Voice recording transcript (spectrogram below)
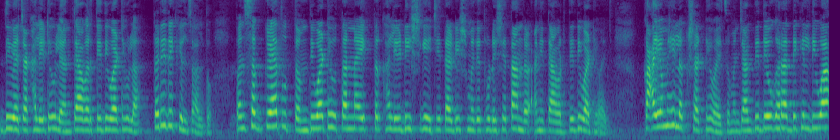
दिव्याच्या खाली ठेवल्या आणि त्यावरती दिवा ठेवला तरी देखील चालतो. पण सगळ्यात उत्तम दिवा ठेवताना एक तर खाली डिश घ्यायची त्या डिशमध्ये थोडेसे तांदळ आणि त्यावरती दिवा ठेवायचे. कायम हे लक्षात ठेवायचं. म्हणजे अगदी देवघरात देखील दिवा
